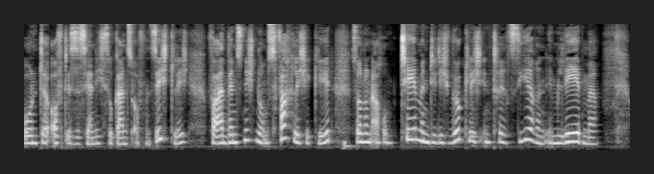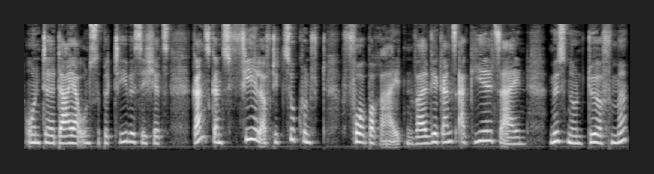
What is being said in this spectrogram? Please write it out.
und äh, oft ist es ja nicht so ganz offensichtlich, vor allem wenn es nicht nur ums Fachliche geht, sondern auch um Themen, die dich wirklich interessieren im Leben. Und äh, da ja unsere Betriebe sich jetzt ganz, ganz viel auf die Zukunft vorbereiten, weil wir ganz agil sein müssen und dürfen,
